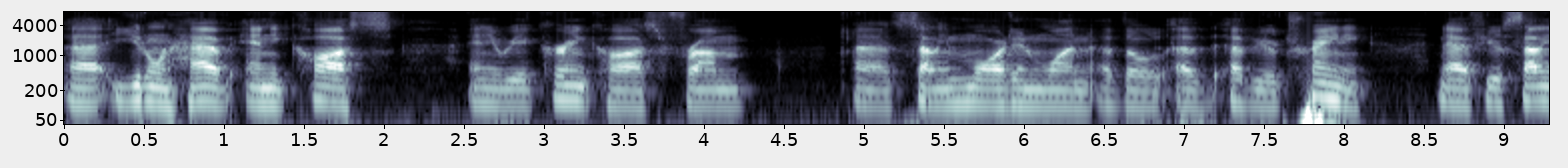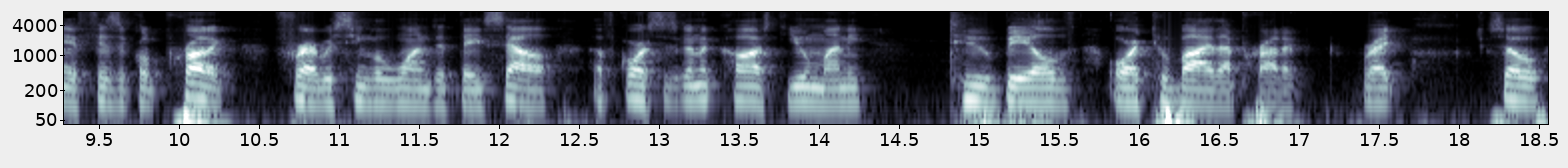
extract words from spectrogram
uh, you don't have any costs, any recurring costs from uh, selling more than one of those of, of your training. Now, if you're selling a physical product for every single one that they sell, of course, it's going to cost you money to build or to buy that product, right? So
